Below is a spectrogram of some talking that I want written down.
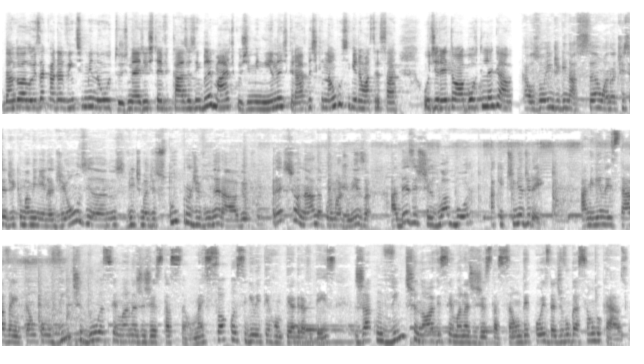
dando à luz a cada 20 minutos, né? A gente teve casos emblemáticos de meninas grávidas que não conseguiram acessar o direito ao aborto legal. Causou indignação a notícia de que uma menina de 11 anos, vítima de estupro de vulnerável, foi pressionada por uma juíza a desistir do aborto a que tinha direito. A menina estava então com 22 semanas de gestação, mas só conseguiu interromper a gravidez já com 29 semanas de gestação depois da divulgação do caso.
